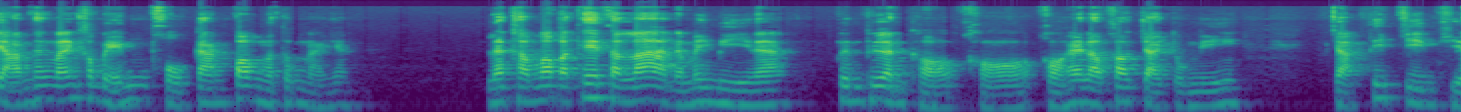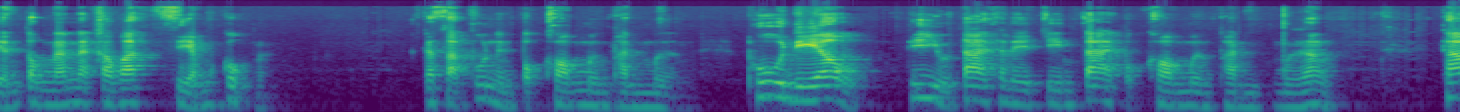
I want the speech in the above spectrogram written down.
ยามทั้งนั้นเขมรโผล่กลางป้องมาตรงไหนอะ และคำว่าประเทศสลาเนี่ยไม่มีนะเพื่อนๆขอขอขอให้เราเข้าใจตรงนี้ จากที่จีนเขียนตรงนั้นนะคำว่าเสียมกุกกษัตริย์ผู้หนึ่งปกครองเมืองพันเมือง ผู้เดียวที่อยู่ใต้ทะเลจีนใต้ปกครองเมืองพันเมือง ถ้า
